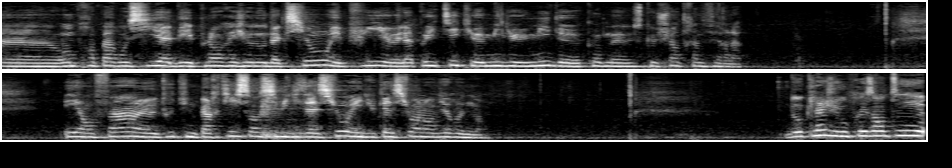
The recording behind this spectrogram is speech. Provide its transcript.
Euh, on prend part aussi à des plans régionaux d'action et puis la politique milieu humide comme ce que je suis en train de faire là. Et enfin, toute une partie sensibilisation et éducation à l'environnement. Donc là, je vais vous présenter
